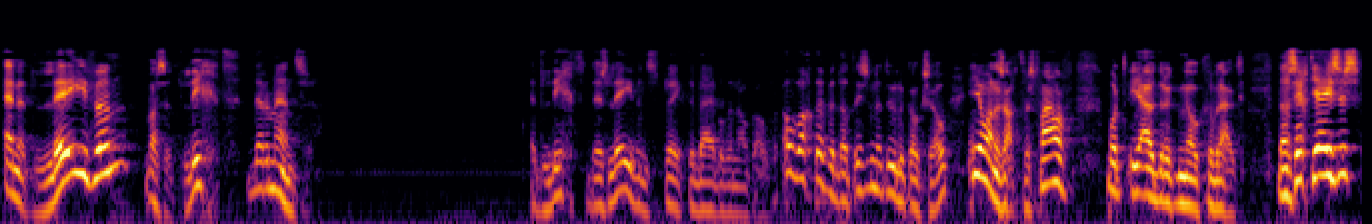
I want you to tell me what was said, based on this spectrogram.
En het leven was het licht der mensen. Het licht des levens spreekt de Bijbel dan ook over. Oh, wacht even, dat is natuurlijk ook zo. In Johannes 8, vers 12 wordt die uitdrukking ook gebruikt. Dan zegt Jezus,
